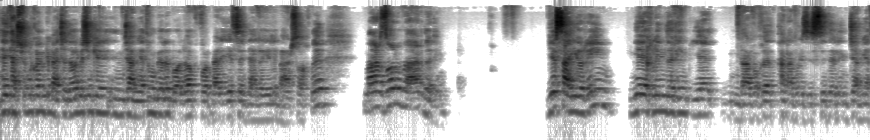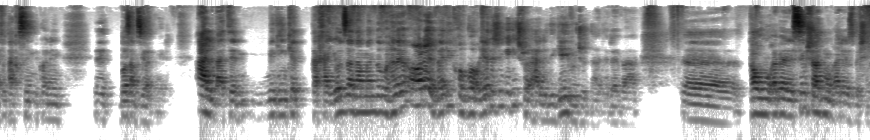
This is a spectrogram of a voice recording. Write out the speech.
هی تشویق می‌کنیم که بچه دار بشین که این جمعیتمون بیاره بالا برای یه سری دلایل برساخته. مرزا رو برداریم. یه سیاره ایم یه اقلیم داریم یه در واقع تنوع زیستی داریم جمعیت رو تقسیم می‌کنیم بازم زیاد میریم. البته میگین که تخیل زدم من دوباره آره ولی خب واقعیتش اینه که هیچ راه حل دیگه ای وجود نداره و تا اون موقع برسیم شاید منقرض بشیم.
